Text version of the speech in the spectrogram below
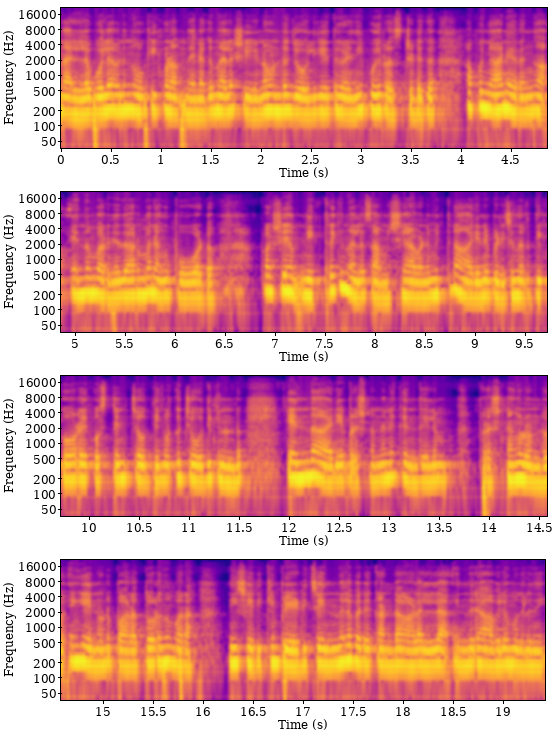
നല്ലപോലെ അവനെ നോക്കിക്കോണം. നിനക്ക് നല്ല ക്ഷീണമുണ്ട്. ജോലി ചെയ്ത് കഴിഞ്ഞ് പോയി റെസ്റ്റ് എടുക്കുക അപ്പോൾ ഞാൻ ഇറങ്ങാം എന്നും പറഞ്ഞ് ധർമ്മൻ അങ്ങ് പോവാട്ടോ. പക്ഷേ ഇത്രയ്ക്ക് നല്ല സംശയമാവണം ഇത്ര ആര്യനെ പിടിച്ചു നിർത്തി കുറേ ക്വസ്റ്റ്യൻ ചോദ്യങ്ങൾക്ക് ചോദിക്കുന്നുണ്ട്. എന്താ ആര്യ പ്രശ്നം? നിനക്ക് എന്തെങ്കിലും പ്രശ്നങ്ങളുണ്ടോ? എങ്കിൽ എന്നോട് പറ. പറ. നീ ശരിക്കും പേടിച്ച ഇന്നലെ വരെ കണ്ട ആളല്ല. ഇന്ന് രാവിലെ മുതൽ നീ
